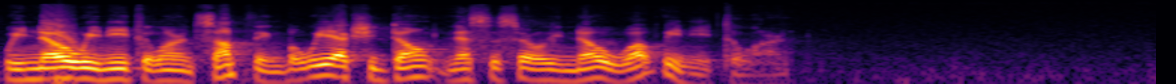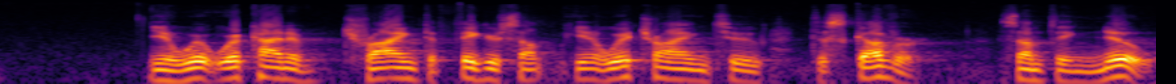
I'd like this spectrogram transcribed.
We know we need to learn something, but we actually don't necessarily know what we need to learn. You know, we're, we're kind of trying to figure something, you know, we're trying to discover something new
